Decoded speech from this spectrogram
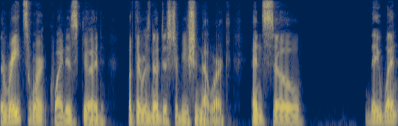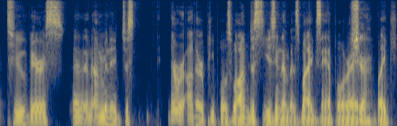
the rates weren't quite as good, but there was no distribution network. And so they went to various, and I'm going to just, there were other people as well. I'm just using them as my example, right? Sure. Like,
